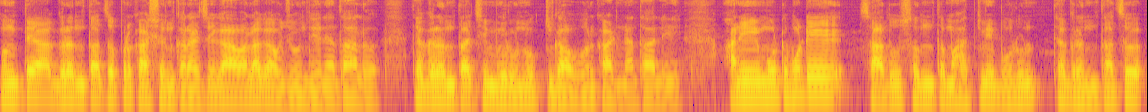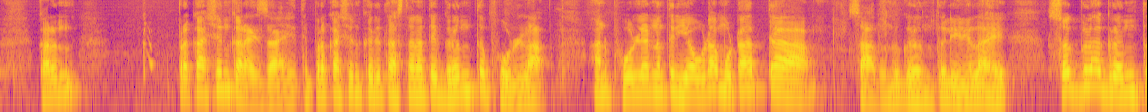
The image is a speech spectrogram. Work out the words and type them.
मग त्या ग्रंथाचं प्रकाशन करायचे गावाला गाव जेवून देण्यात आलं. त्या ग्रंथाची मिरवणूक गावभर काढण्यात आली. आणि मोठमोठे साधू संत महात्मे बोलून त्या ग्रंथाचं कारण प्रकाशन करायचं आहे. ते प्रकाशन करीत असताना ते ग्रंथ फोडला. आणि फोडल्यानंतर एवढा मोठा त्या साधूनं ग्रंथ लिहिलेला आहे. सगळा ग्रंथ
